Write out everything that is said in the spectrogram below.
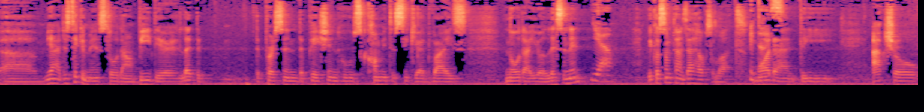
um, yeah, just take a minute, slow down, be there, let the the person, the patient who's coming to seek your advice, know that you're listening yeah. because sometimes that helps a lot It more does. than the actual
